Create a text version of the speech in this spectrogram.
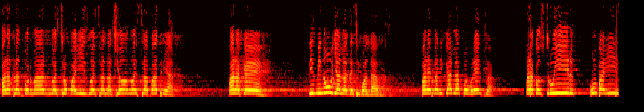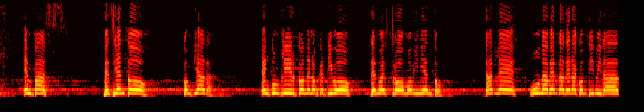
para transformar nuestro país, nuestra nación, nuestra patria, para que disminuyan las desigualdades para erradicar la pobreza, para construir un país en paz. Me siento confiada en cumplir con el objetivo de nuestro movimiento, darle una verdadera continuidad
